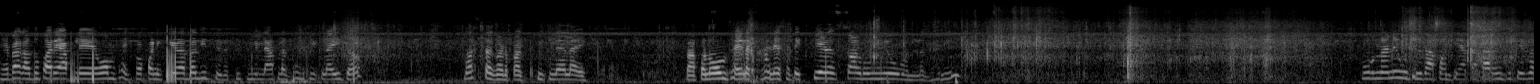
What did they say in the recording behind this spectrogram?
हे बघा दुपारी आपले ओमसाईच्या पप्पानी पप्पाने केळं बघितले पिकलेले आपला घरी पिकला इथं. मस्त गडपाक पिकलेला आहे. तर आपण ओम साईला खाण्यासाठी केळं काढून येऊ म्हणलं घरी. पूर्ण नाही उतरत आपण ती आता कारण की ते जर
